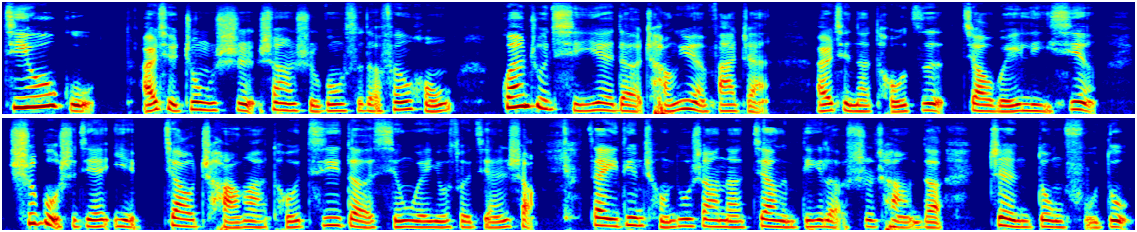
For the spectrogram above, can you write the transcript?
绩优股，而且重视上市公司的分红，关注企业的长远发展。而且呢，投资较为理性，持股时间也较长啊，投机的行为有所减少，在一定程度上呢，降低了市场的震动幅度。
